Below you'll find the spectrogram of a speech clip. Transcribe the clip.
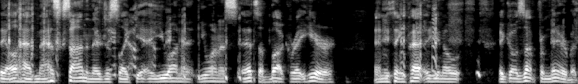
They all have masks on and they're just like, yeah, you want to, you want to, that's a buck right here. Anything, pet, you know, it goes up from there, but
